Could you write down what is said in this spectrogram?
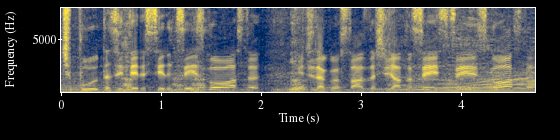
tipo, das interesseiras que vocês gostam, vídeo da gostosa da XJ6 que vocês gostam.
